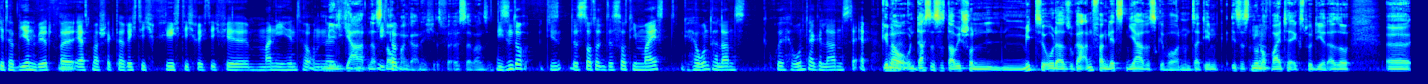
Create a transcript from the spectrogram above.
etablieren wird, weil Mhm. erstmal steckt da richtig, richtig, richtig viel Money hinter. Und, Milliarden, das glaubt glaub, man gar nicht. Das ist der Wahnsinn. Die sind doch, die, das, ist doch, das ist doch die meist herunterladenste, heruntergeladenste App. Genau, oder? und das ist es, glaube ich, schon Mitte oder sogar Anfang letzten Jahres geworden. Und seitdem ist es nur Ja. noch weiter explodiert. Also äh,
